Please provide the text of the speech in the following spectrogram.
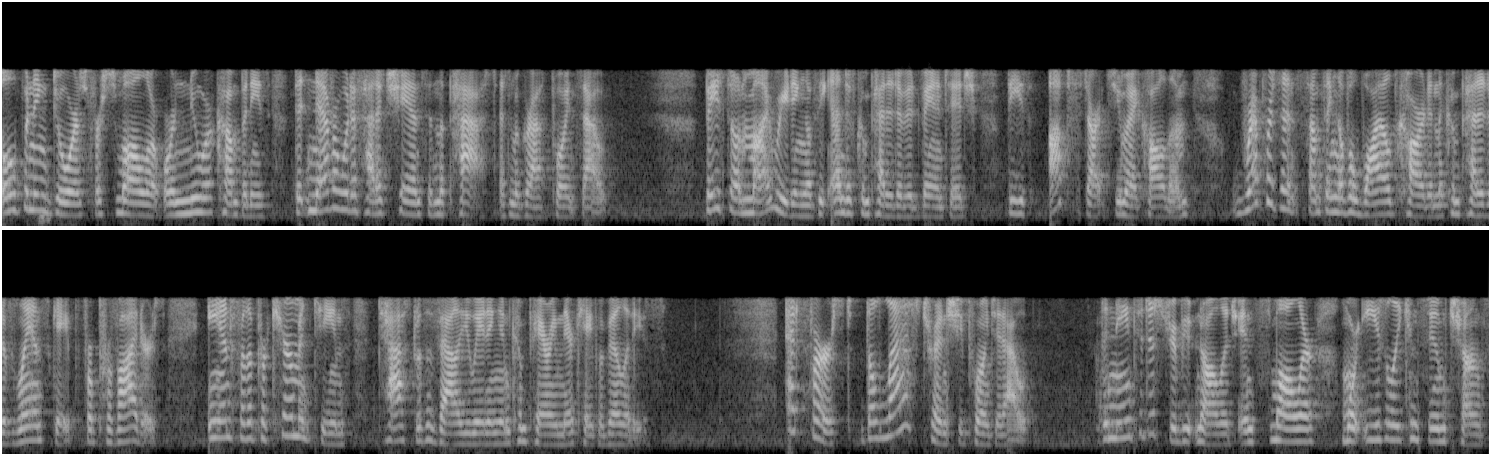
opening doors for smaller or newer companies that never would have had a chance in the past, as McGrath points out. Based on my reading of the end of competitive advantage, these upstarts, you might call them, represent something of a wild card in the competitive landscape for providers and for the procurement teams tasked with evaluating and comparing their capabilities. First, the last trend she pointed out, the need to distribute knowledge in smaller, more easily consumed chunks,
